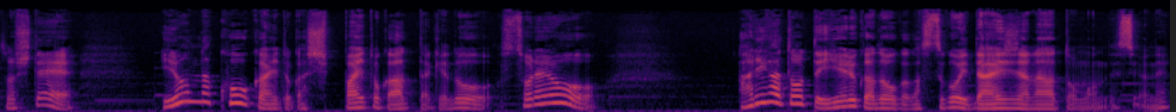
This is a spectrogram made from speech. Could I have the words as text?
そして、いろんな後悔とか失敗とかあったけど、それをありがとうって言えるかどうかがすごい大事だなと思うんですよね。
